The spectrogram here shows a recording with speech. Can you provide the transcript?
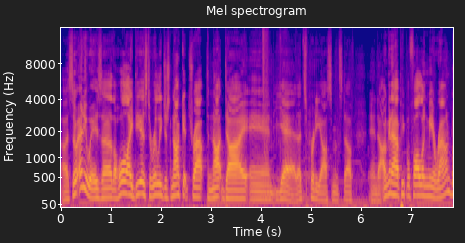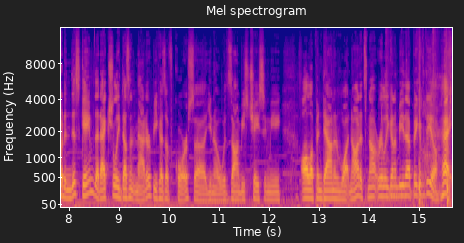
Uh, so anyways, uh, the whole idea is to really just not get trapped, to not die, and yeah, that's pretty awesome and stuff. And uh, I'm going to have people following me around, but in this game, that actually doesn't matter because, of course, uh, you know, with zombies chasing me all up and down and whatnot, it's not really going to be that big of a deal. Hey,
